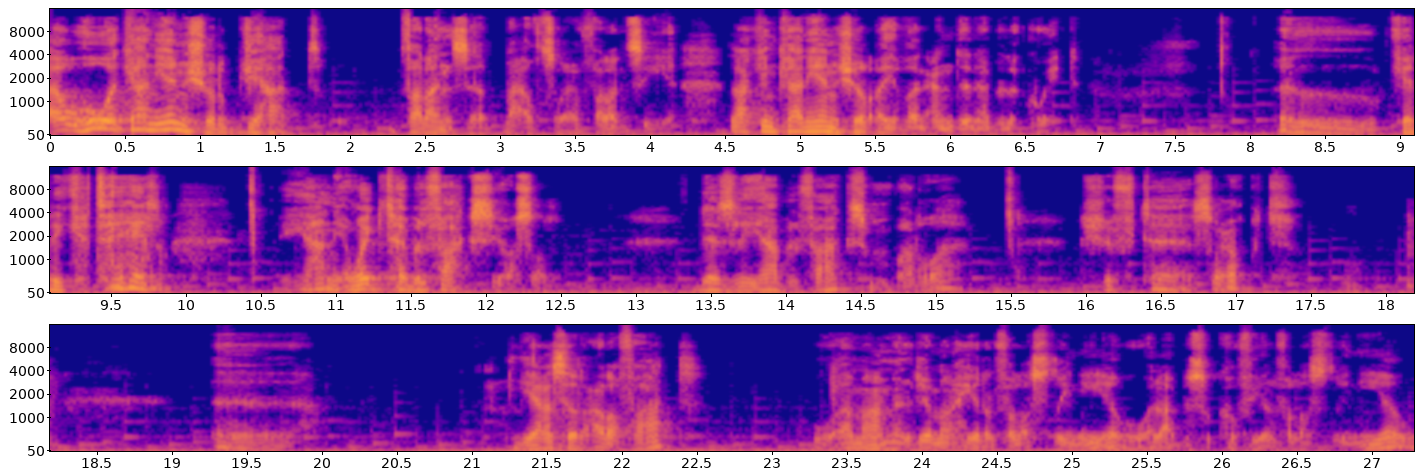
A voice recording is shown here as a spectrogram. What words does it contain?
أو هو كان ينشر بجهات فرنسا بعض صحف فرنسية لكن كان ينشر أيضا عندنا بالكويت. الكاريكاتير يعني وقتها بالفاكس يوصل دز لي اياه بالفاكس من برا. شفته صعقت. ياسر عرفات وأمام الجماهير الفلسطينية وهو لابس الكوفيه الفلسطينية و...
